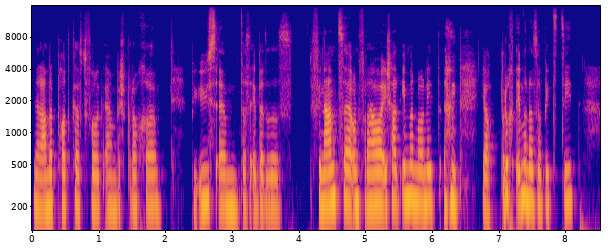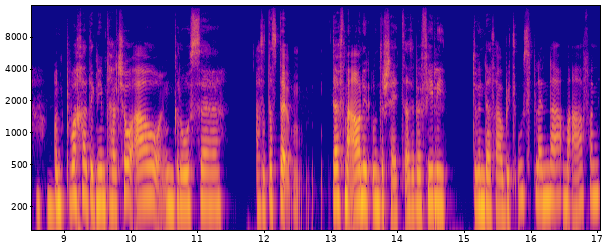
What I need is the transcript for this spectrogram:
in einer anderen Podcast-Folge ähm, besprochen bei uns, ähm, dass eben das Finanzen und Frauen ist halt immer noch nicht, ja, braucht immer noch so ein bisschen Zeit. Mhm. Und Buchhaltung nimmt halt schon auch einen grossen, also das darf man auch nicht unterschätzen. Also bei viele tun das auch ein bisschen ausblenden am Anfang.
